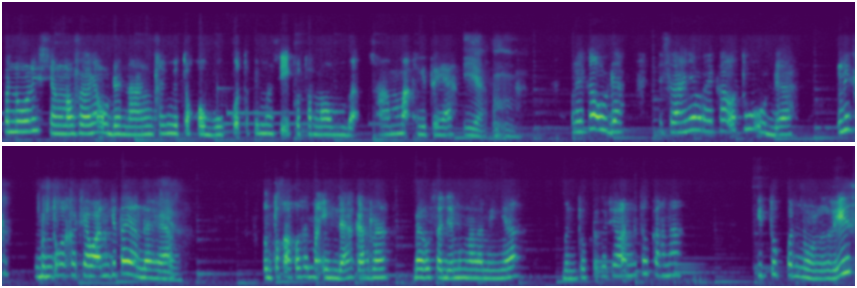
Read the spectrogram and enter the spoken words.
penulis yang novelnya udah nangkring di toko buku tapi masih ikutan lomba sama gitu ya. Iya, mm-mm. Mereka udah istilahnya mereka tuh udah ini ke- bentuk kekecewaan kita ya Ndah ya. Iya. Untuk aku sama Indah karena baru saja mengalaminya bentuk kekecewaan itu karena itu penulis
